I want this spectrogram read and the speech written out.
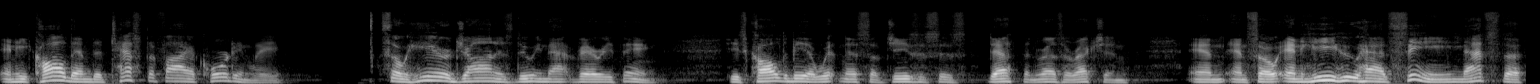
and he called them to testify accordingly. So here John is doing that very thing. He's called to be a witness of Jesus' death and resurrection. And, and so, and he who has seen, that's the,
